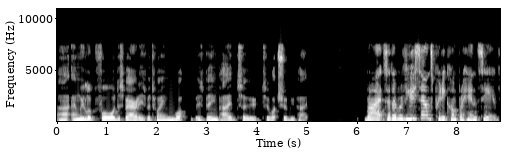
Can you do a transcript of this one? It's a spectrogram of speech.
uh, and we look for disparities between what is being paid to to what should be paid. Right, so the review sounds pretty comprehensive.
